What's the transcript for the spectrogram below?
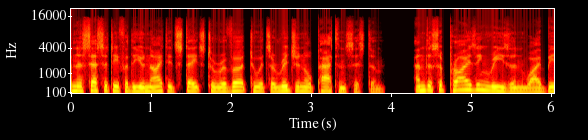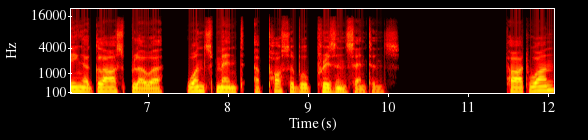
necessity for the United States to revert to its original patent system, and the surprising reason why being a glass blower once meant a possible prison sentence. Part 1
